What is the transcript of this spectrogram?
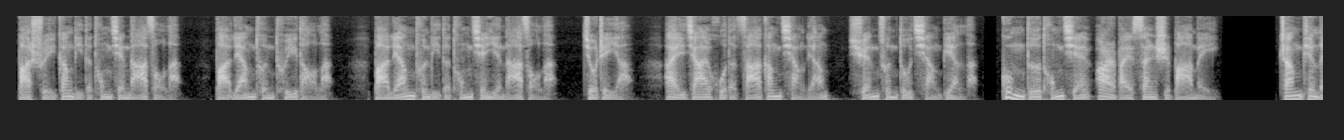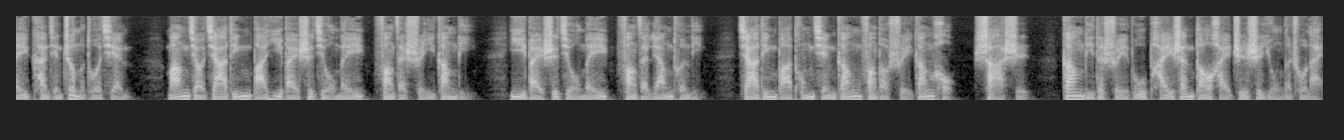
把水缸里的铜钱拿走了，把粮囤推倒了。把粮囤里的铜钱也拿走了，就这样挨家挨户的砸缸抢粮，全村都抢遍了，共得铜钱二百三十八枚。张天雷看见这么多钱，忙叫家丁把一百十九枚放在水缸里，一百十九枚放在粮囤里。家丁把铜钱刚放到水缸后，霎时缸里的水如排山倒海之势涌了出来，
